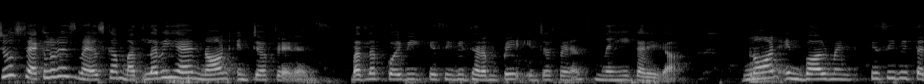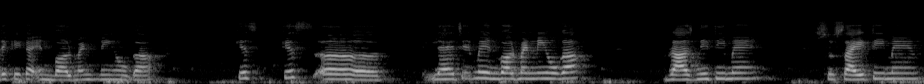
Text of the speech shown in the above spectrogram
जो सेकुलरिज्म है, उसका मतलब ही है नॉन इंटरफेरेंस मतलब कोई भी किसी भी धर्म पे इंटरफेरेंस नहीं करेगा। नॉन इन्वॉलमेंट किसी भी तरीके का इन्वॉलमेंट नहीं होगा। किस किस लहजे में इन्वॉलमेंट नहीं होगा? राजनीति में सोसाइटी में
